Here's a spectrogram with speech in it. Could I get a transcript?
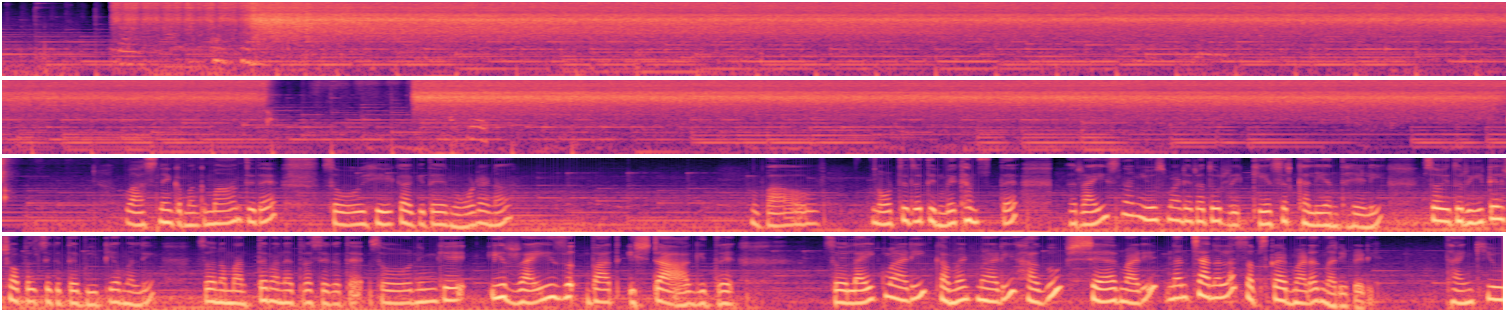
ವಾಸನೆ ಘಮ ಅಂತಿದೆ. ಸೊ ಹೇಗಾಗಿದೆ ನೋಡೋಣ. ವಾವ್. ನೋಡ್ತಿದ್ರೆ ತಿನ್ಬೇಕನ್ಸುತ್ತೆ. ರೈಸ್ ನಾನು ಯೂಸ್ ಮಾಡಿರೋದು ರಿ, ಕೇಸರ್ ಕಲಿ ಅಂತ ಹೇಳಿ. ಸೊ ಇದು ರೀಟೇಲ್ ಶಾಪಲ್ಲಿ ಸಿಗುತ್ತೆ ಬಿ ಟಿ ಎಮ್ಮಲ್ಲಿ ಸೊ ನಮ್ಮ ಅತ್ತೆ ಮನೆ ಹತ್ರ ಸಿಗುತ್ತೆ. ಸೊ ನಿಮಗೆ ಈ ರೈಸ್ ಬಾತ್ ಇಷ್ಟ ಆಗಿದ್ದರೆ ಸೊ ಲೈಕ್ ಮಾಡಿ ಕಮೆಂಟ್ ಮಾಡಿ, ಹಾಗೂ ಶೇರ್ ಮಾಡಿ. ನನ್ನ ಚಾನಲ್ನ ಸಬ್ಸ್ಕ್ರೈಬ್ ಮಾಡೋದು ಮರಿಬೇಡಿ. Thank you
